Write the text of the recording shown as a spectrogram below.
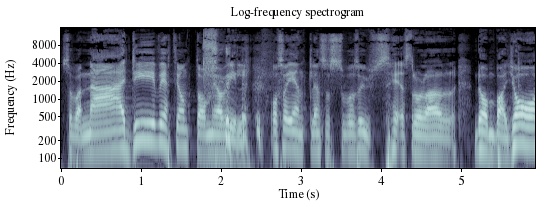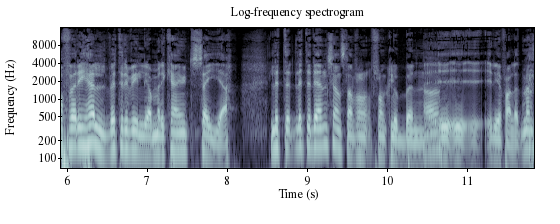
Så bara, nej det vet jag inte om jag vill. och så egentligen så, så, så utstrålar de bara, ja för i helvete det vill jag, men det kan jag ju inte säga. Lite, lite den känslan från, från klubben Ja. i, i, i det fallet. Men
